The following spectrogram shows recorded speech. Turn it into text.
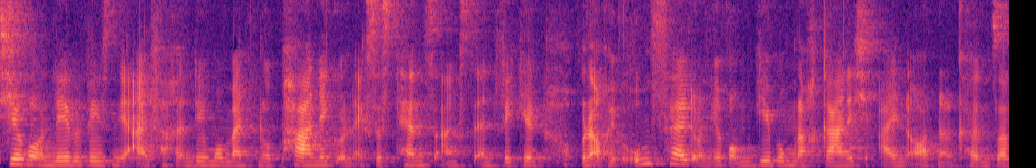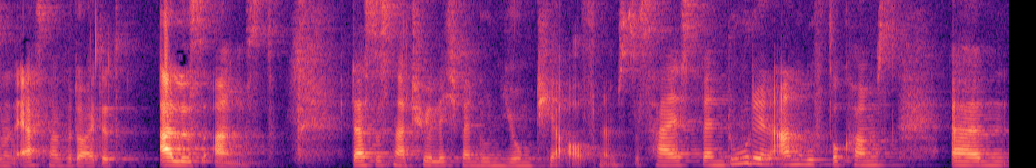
Tiere und Lebewesen, die einfach in dem Moment nur Panik und Existenzangst entwickeln und auch ihr Umfeld und ihre Umgebung noch gar nicht einordnen können, sondern erstmal bedeutet alles Angst. Das ist natürlich, wenn du ein Jungtier aufnimmst. Das heißt, wenn du den Anruf bekommst, ähm,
